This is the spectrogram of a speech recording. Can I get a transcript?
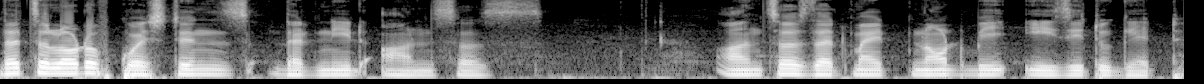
That's a lot of questions that need answers. Answers that might not be easy to get.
